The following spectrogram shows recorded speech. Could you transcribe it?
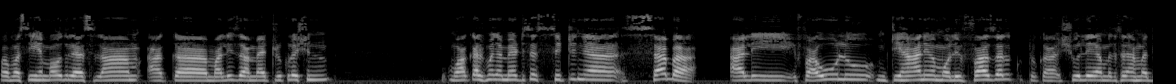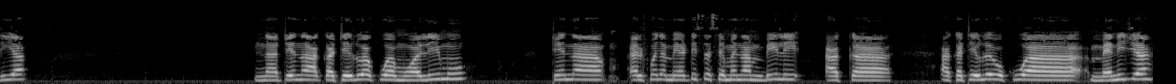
wa masihi maud alah salam akamaliza matriculation. Mwaka elfu moja mia tisa sitini na saba alifaulu mtihani wa maulid fazal kutoka shule ya madrasa ahmadia na tena akateuliwa kuwa mwalimu. Tena elfu moja mia tisa themanini na mbili aka akateuliwa kuwa manager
